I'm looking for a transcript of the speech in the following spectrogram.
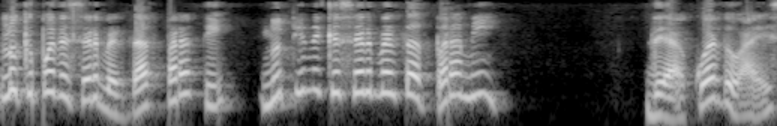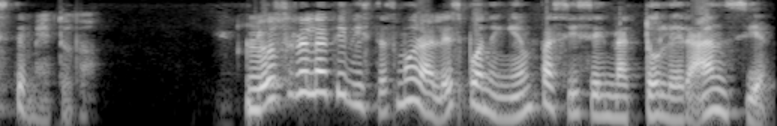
lo que puede ser verdad para ti no tiene que ser verdad para mí. De acuerdo a este método. Los relativistas morales ponen énfasis en la tolerancia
